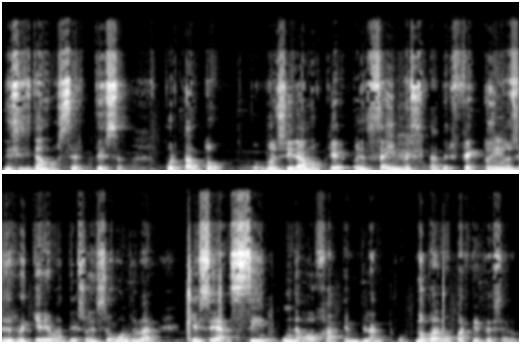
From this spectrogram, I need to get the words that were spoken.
Necesitamos certeza. Por tanto, consideramos que en seis meses está perfecto y no se requiere más de eso. En segundo lugar, que sea sin una hoja en blanco. No podemos partir de cero.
